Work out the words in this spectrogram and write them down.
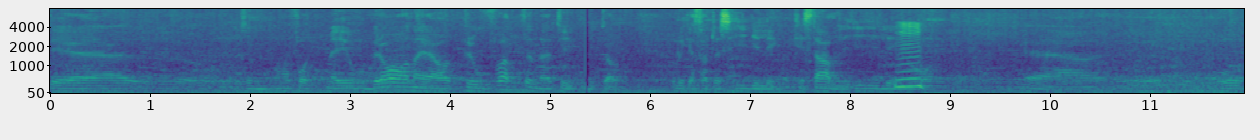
det liksom har fått mig att må bra när jag har provat den här typen av olika sorters healing, kristallhealing. Och, eh, och, och,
